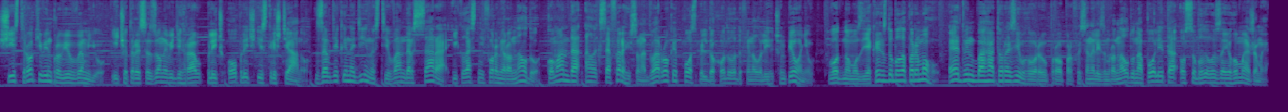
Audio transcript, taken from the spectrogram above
Шість років він провів в МЮ і чотири сезони відіграв пліч опліч із Кріштіану. Завдяки надійності Ван Дерсара і класній формі Роналду команда Алекса Фергюсона два роки поспіль доходила до фіналу Ліги Чемпіонів, в одному з яких здобула перемогу. Едвін багато разів говорив про професіоналізм Роналду на полі та особливо за його межами,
